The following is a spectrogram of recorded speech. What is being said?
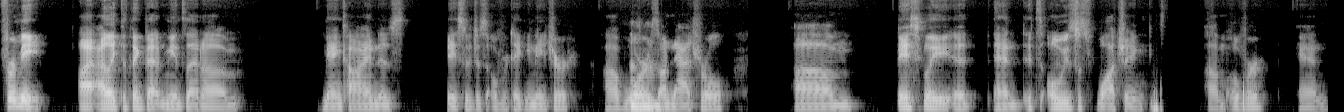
For me, I, I like to think that means that um, mankind is basically just overtaking nature. Uh, war is Mhm. unnatural. Um, basically, it and it's always just watching um, over, and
